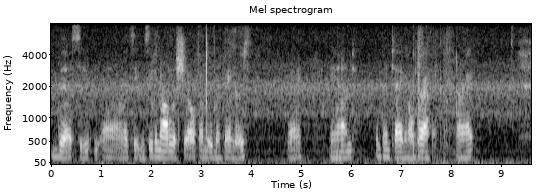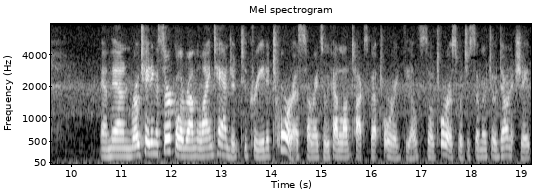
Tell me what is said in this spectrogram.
this. Uh, let's see, you can see the nautilus shell if I move my fingers. Okay, and the pentagonal graphic. All right. And then rotating a circle around the line tangent to create a torus. All right, so we've had a lot of talks about toroid fields. So a torus, which is similar to a donut shape,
